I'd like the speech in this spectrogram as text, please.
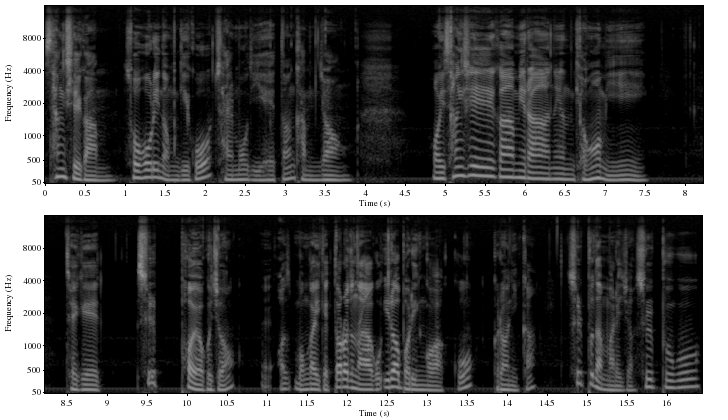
상실감, 소홀히 넘기고 잘못 이해했던 감정. 어, 이 상실감이라는 경험이 되게 슬퍼요, 그죠? 어, 뭔가 이렇게 떨어져 나가고 잃어버린 것 같고, 그러니까 슬프단 말이죠. 슬프고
